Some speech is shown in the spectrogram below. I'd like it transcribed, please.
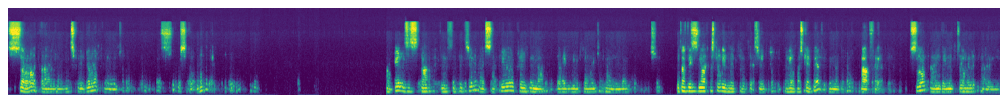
So, um, let's do Okay, this is not it's a pure printing of the because this is not custody. We have here the. So I'm going to um,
